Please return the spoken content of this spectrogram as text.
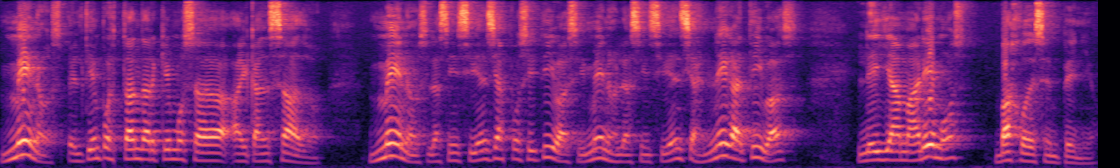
menos el tiempo estándar que hemos alcanzado, menos las incidencias positivas y menos las incidencias negativas, le llamaremos bajo desempeño.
